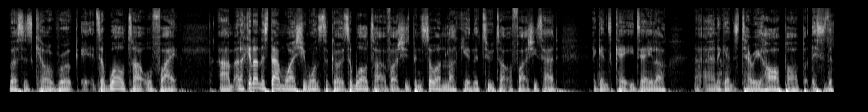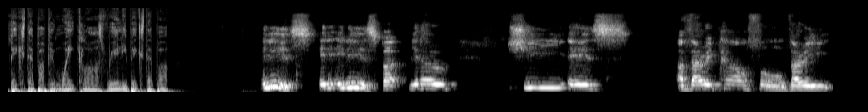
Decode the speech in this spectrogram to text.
versus Kell Brook. It's a world title fight. Um, and I can understand why she wants to go. It's a world title fight. She's been so unlucky in the two title fights she's had against Katie Taylor uh, and against Terri Harper. But this is a big step up in weight class, really big step up. It is. It, it is. But, you know, she is a very powerful, very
